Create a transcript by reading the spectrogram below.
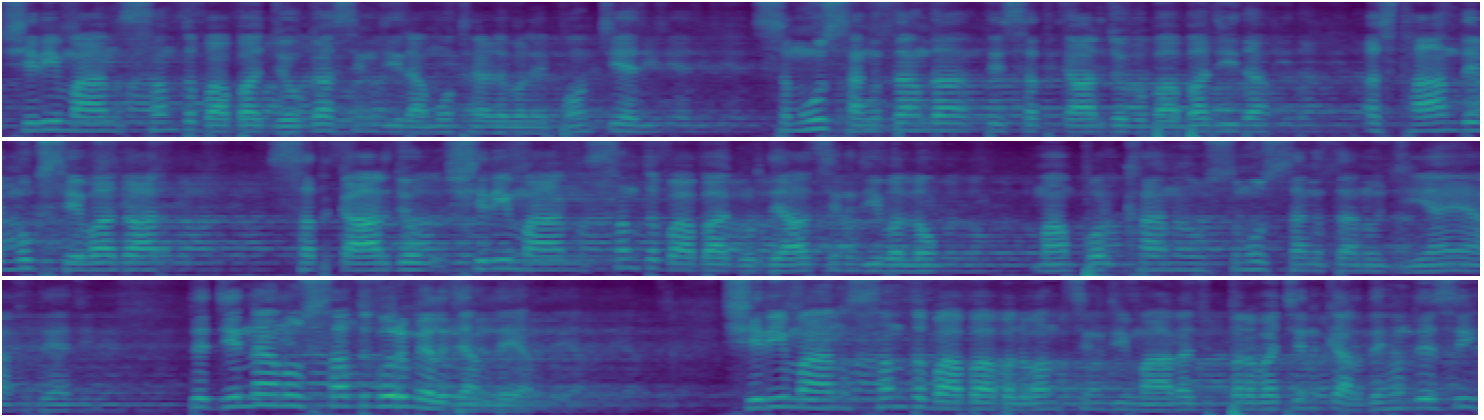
ਸ਼੍ਰੀਮਾਨ ਸੰਤ ਬਾਬਾ ਜੋਗਾ ਸਿੰਘ ਜੀ ਰਾਮੂ ਥੈੜ ਵਾਲੇ ਪਹੁੰਚਿਆ ਜੀ। ਸਮੂਹ ਸੰਗਤਾਂ ਦਾ ਤੇ ਸਤਿਕਾਰਯੋਗ ਬਾਬਾ ਜੀ ਦਾ। ਅਸਥਾਨ ਦੇ ਮੁੱਖ ਸੇਵਾਦਾਰ ਸਤਿਕਾਰਯੋਗ ਸ਼੍ਰੀਮਾਨ ਸੰਤ ਬਾਬਾ ਗੁਰਦਿਆਲ ਸਿੰਘ ਜੀ ਵੱਲੋਂ ਮਹਾਂਪੁਰਖਾਂ ਨੂੰ, ਸਮੂਹ ਸੰਗਤਾਂ ਨੂੰ ਜੀ ਆਇਆਂ ਆਖਦੇ ਆ ਜੀ। ਤੇ ਜਿਨ੍ਹਾਂ ਨੂੰ ਸਤਿਗੁਰ ਮਿਲ ਜਾਂਦੇ ਆ। ਸ਼੍ਰੀਮਾਨ ਸੰਤ ਬਾਬਾ ਬਲਵੰਤ ਸਿੰਘ ਜੀ ਮਹਾਰਾਜ ਪ੍ਰਵਚਨ ਕਰਦੇ ਹੁੰਦੇ ਸੀ,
